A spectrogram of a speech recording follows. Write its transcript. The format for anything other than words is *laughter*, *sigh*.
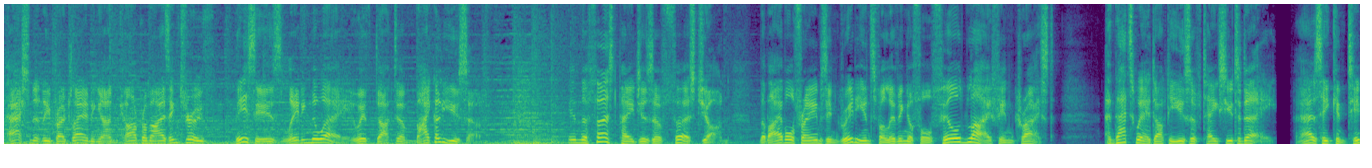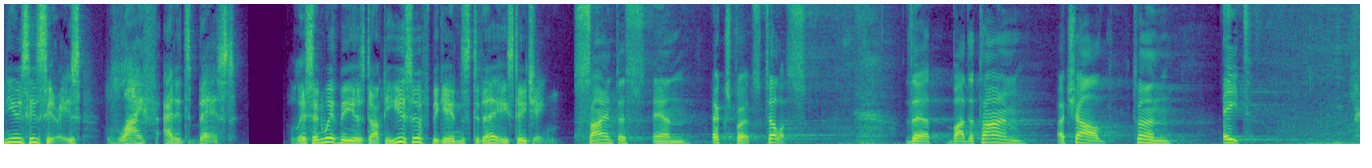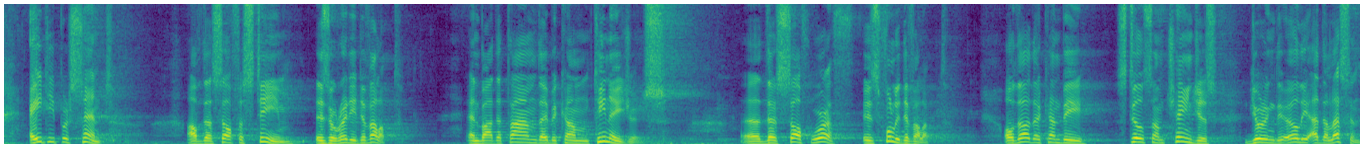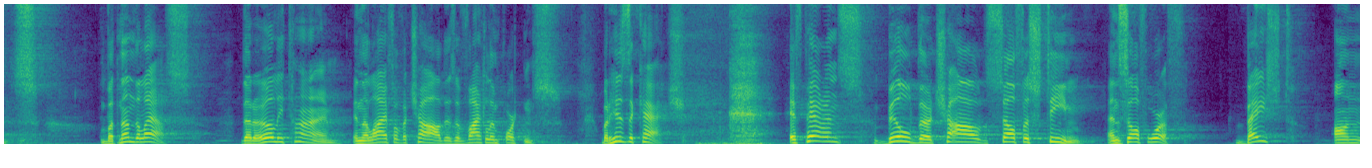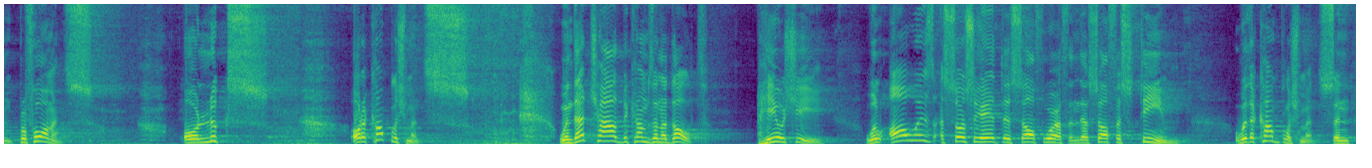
Passionately proclaiming uncompromising truth, this is Leading the Way with Dr. Michael Youssef. In the first pages of 1 John, the Bible frames ingredients for living a fulfilled life in Christ. And that's where Dr. Youssef takes you today as he continues his series, Life at its Best. Listen with me as Dr. Youssef begins today's teaching. Scientists and experts tell us that by the time a child turns eight, 80% of their self esteem is already developed. And by the time they become teenagers, uh, their self worth is fully developed. Although there can be still some changes during the early adolescence, but nonetheless, that early time in the life of a child is of vital importance. But here's the catch if parents build their child's self esteem and self worth based on performance or looks or accomplishments, when that child becomes an adult, he or she will always associate their self worth and their self esteem with accomplishments and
